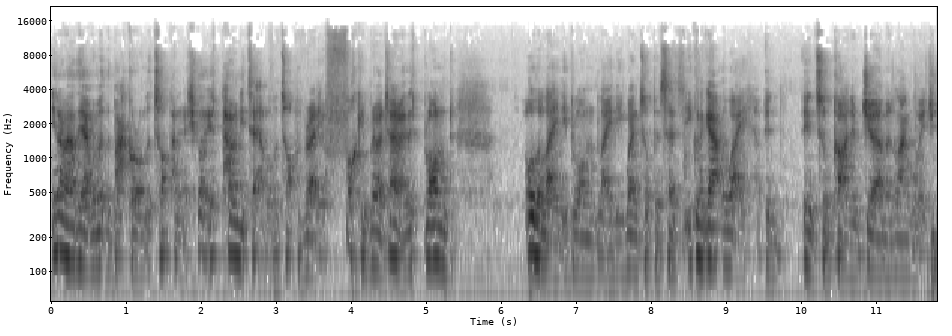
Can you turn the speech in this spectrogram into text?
you know how they have them at the back or on the top anyway. She's got this ponytail on the top of her head. Fucking brilliant. Anyway, this blonde, other lady, blonde lady, went up and said, You're going to get out of the way in, in some kind of German language.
